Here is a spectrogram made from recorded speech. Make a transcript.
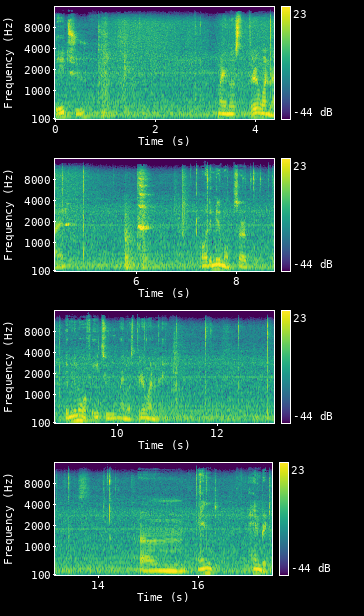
a2 minus 319 or the minimum sorry the minimum of A2 minus 319 um, and 100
